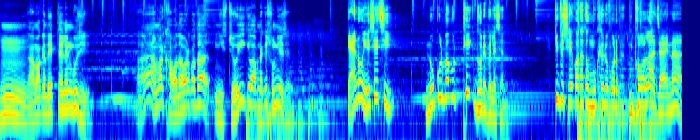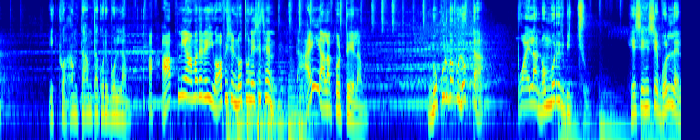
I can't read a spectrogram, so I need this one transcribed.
হুম আমাকে দেখতে এলেন বুঝি? আহ, আমার খাওয়া দাওয়ার কথা নিশ্চয়ই কেউ আপনাকে শুনিয়েছে। কেন এসেছি? নকুরবাবু ঠিক ধরে ফেলেছেন। কিন্তু সে কথা তো মুখের ওপর বলা যায় না। একটু আমতা আমতা করে বললাম আপনি আমাদের এই অফিসে নতুন এসেছেন? তাই আলাপ করতে এলাম। নকুরবাবু লোকটা পয়লা নম্বরের বিচ্ছু। হেসে হেসে বললেন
